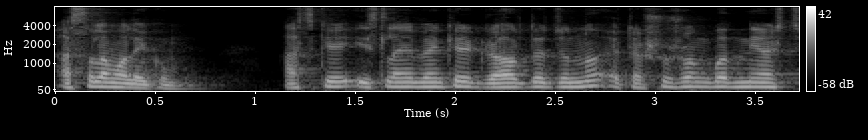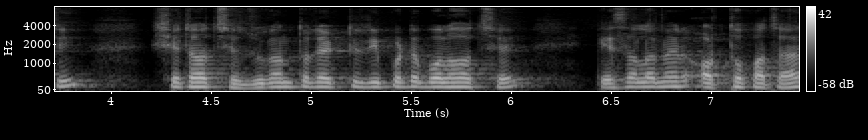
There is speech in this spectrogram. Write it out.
আসসালামু আলাইকুম। আজকে ইসলামী ব্যাংকের গ্রাহকদের জন্য একটা সুসংবাদ নিয়ে আসছি। সেটা হচ্ছে যুগান্তরের একটি রিপোর্টে বলা হচ্ছে এসালামের অর্থ পাচার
